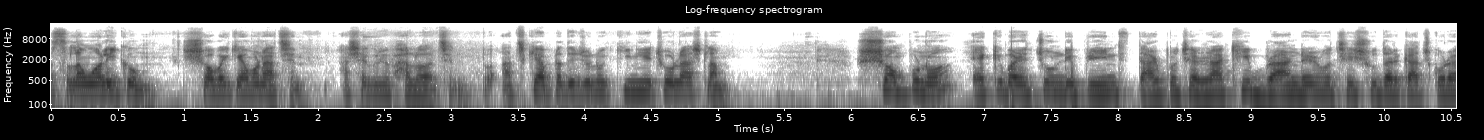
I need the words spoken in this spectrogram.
আসসালামু আলাইকুম। সবাই কেমন আছেন? আশা করি ভালো আছেন। তো আজকে আপনাদের জন্য কি নিয়ে চলে আসলাম? সম্পূর্ণ একেবারে চণ্ডী প্রিন্ট তারপর হচ্ছে রাখি ব্র্যান্ডের হচ্ছে সুদার কাজ করা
